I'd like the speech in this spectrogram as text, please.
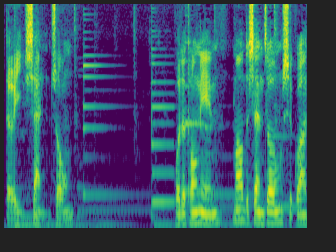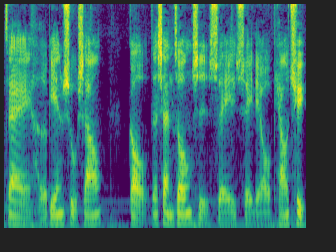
得以善终。我的童年，猫的善终是挂在河边树梢，狗的善终是随水流飘去。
